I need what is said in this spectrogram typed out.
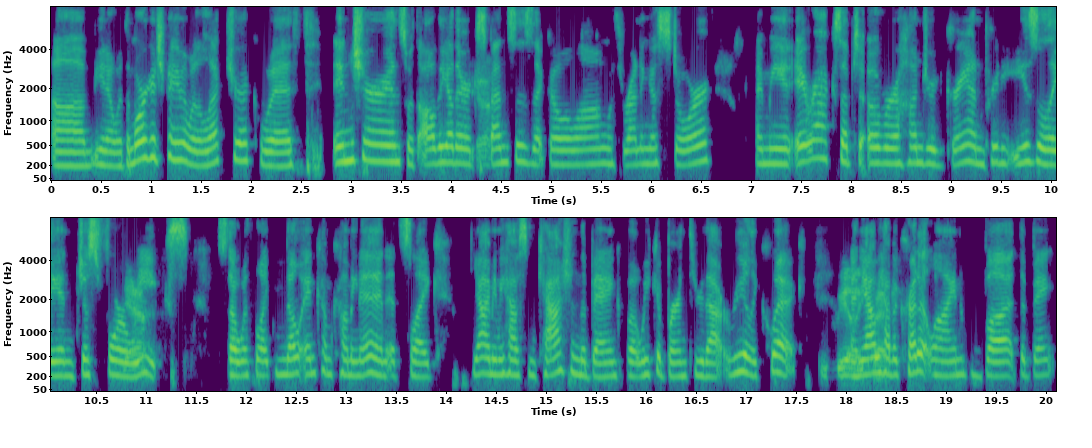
um, you know with the mortgage payment with electric with insurance with all the other expenses yeah. that go along with running a store I mean, it racks up to over a hundred grand pretty easily in just four yeah. weeks. So with like no income coming in, it's like, yeah, I mean, we have some cash in the bank, but we could burn through that really quick. Really and yeah, quick. we have a credit line, but the bank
